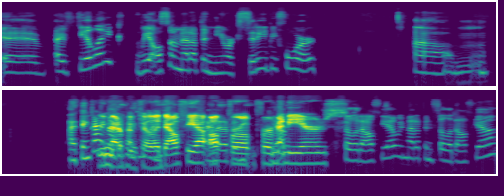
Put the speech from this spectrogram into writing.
Uh, I feel like we also met up in New York City before. Um, I think I we met, met up, in Philadelphia in, up for in, for many years. Philadelphia, we met up in Philadelphia.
